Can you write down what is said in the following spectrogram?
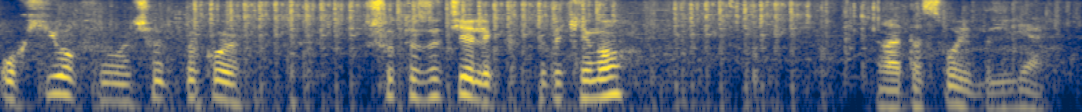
Ох, ёпнуло, что это такое? Что это за телек? Это кино? А, это свой, блядь.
